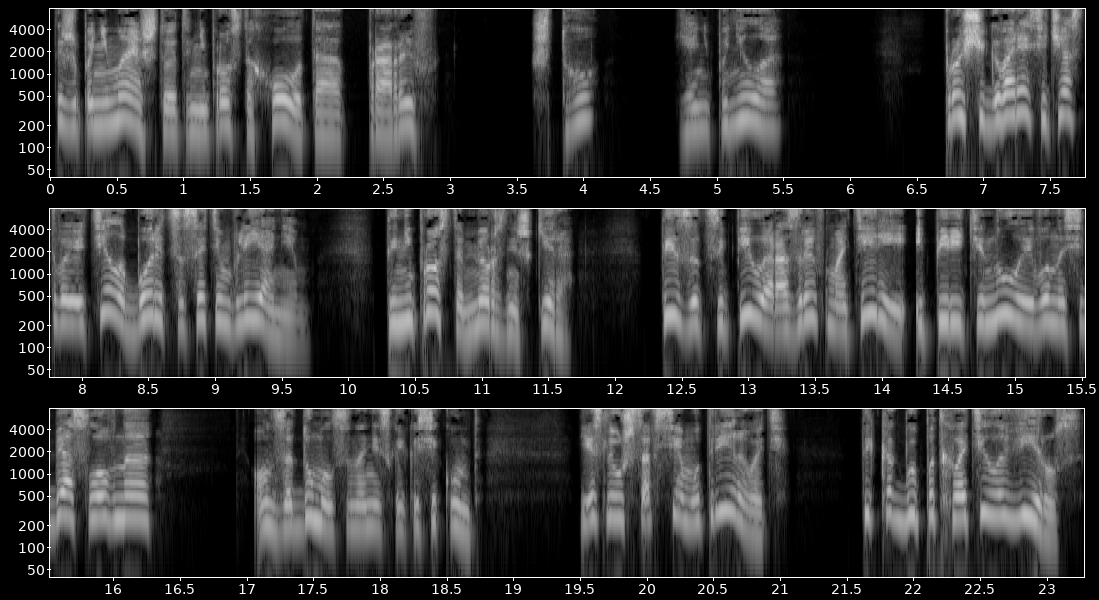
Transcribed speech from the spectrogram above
Ты же понимаешь, что это не просто холод, а прорыв. Что? Я не поняла. Проще говоря, сейчас твое тело борется с этим влиянием. Ты не просто мерзнешь, Кира. Ты зацепила разрыв материи и перетянула его на себя, словно... Он задумался на несколько секунд. Если уж совсем утрировать, Ты как бы подхватила вирус,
